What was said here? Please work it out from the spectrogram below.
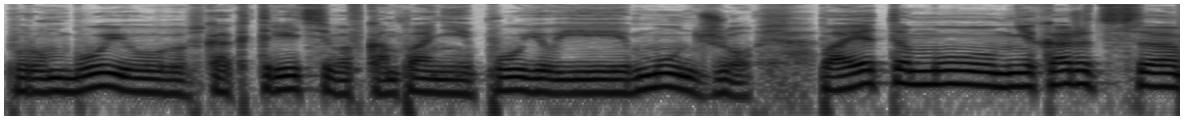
Пурумбую как третьего в компании Пую и Мунджо. Поэтому, мне кажется,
